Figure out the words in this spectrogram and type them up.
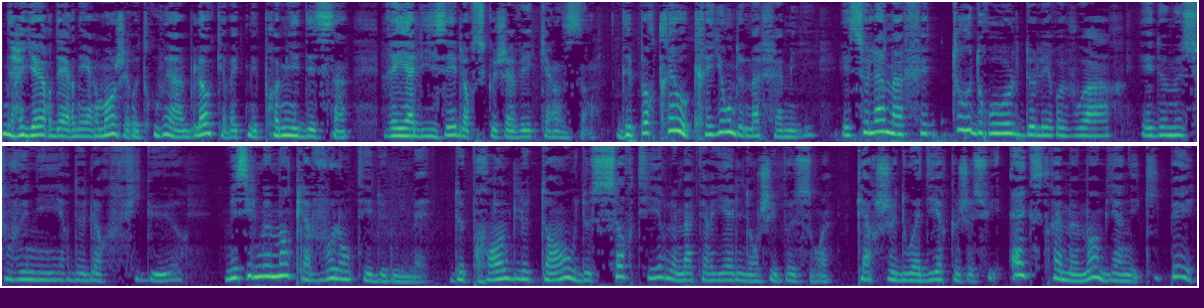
D'ailleurs, dernièrement, j'ai retrouvé un bloc avec mes premiers dessins, réalisés lorsque j'avais quinze ans. Des portraits au crayon de ma famille, et cela m'a fait tout drôle de les revoir et de me souvenir de leurs figures. Mais il me manque la volonté de m'y mettre, de prendre le temps ou de sortir le matériel dont j'ai besoin car je dois dire que je suis extrêmement bien équipé,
